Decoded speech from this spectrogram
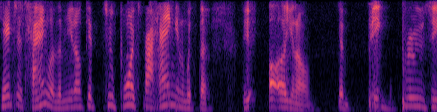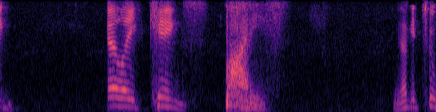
Can't just hang with them. You don't get two points for hanging with the, the uh, you know, big bruising L.A. Kings bodies. You don't get two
